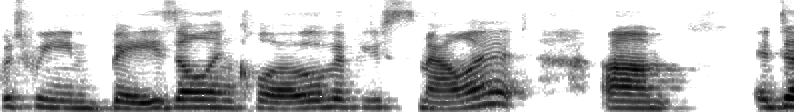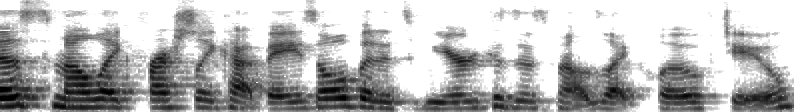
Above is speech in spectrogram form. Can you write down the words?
between basil and clove if you smell it. Um, it does smell like freshly cut basil, but it's weird because it smells like clove too.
